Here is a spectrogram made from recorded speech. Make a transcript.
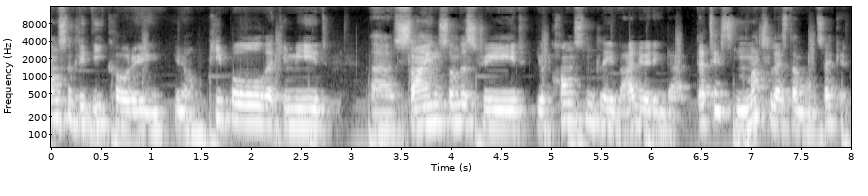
constantly decoding you know people that you meet, uh, signs on the street. You're constantly evaluating that. That takes much less than one second.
